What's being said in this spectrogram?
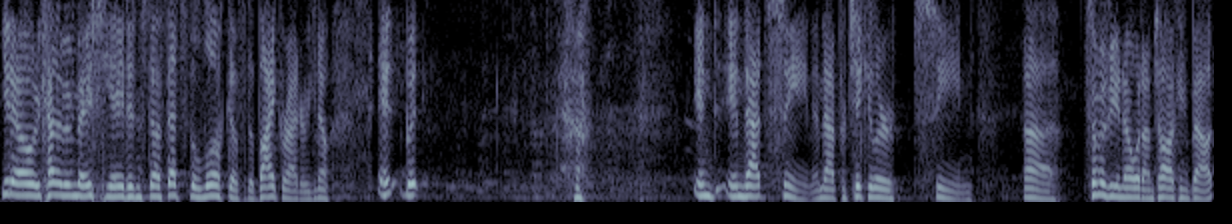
you know, kind of emaciated and stuff. That's the look of the bike rider, you know. It, but in, in that scene, in that particular scene. Uh, some of you know what I'm talking about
